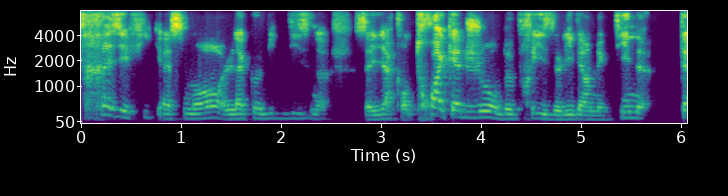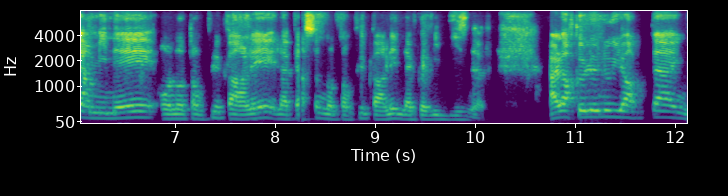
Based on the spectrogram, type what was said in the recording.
très efficacement la Covid-19. C'est-à-dire qu'en 3-4 jours de prise de l'ivermectine, terminé, on n'entend plus parler, la personne n'entend plus parler de la Covid-19. Alors que le New York Times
